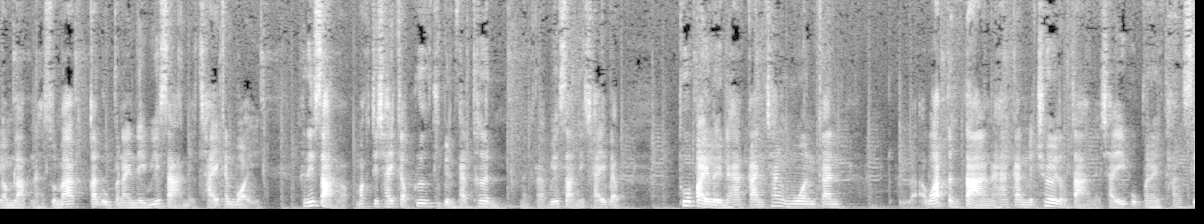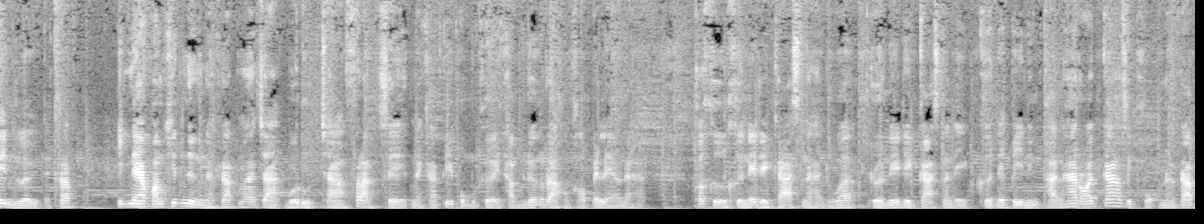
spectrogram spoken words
ยอมรับนะส่วนมากการอุปนัยในวิทยาศาสตร์เนี่ยใช้กันบ่อยคณิตศาสตร์มักจะใช้กับเรื่องที่เป็น pattern นะครับวิทยาศาสตร์นี่ใช้แบบทั่วไปเลยนะฮะการชั่งมวลการวัดต่างๆนะฮะการ measure ต่างๆเนี่ยใช้อุปนัยทั้งสิ้นเลยนะครับ อีกแนวความคิดหนึ่งนะครับมาจากบุรุษชาวฝรั่งเศสนะครับที่ผมเคยทำเรื่องราวของเขาไปแล้วนะฮะก็คือเคอร์เนเดกัสนะฮะหรือว่าเรเนเดกัสนั่นเองเกิดในปี 1596 นะครับ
